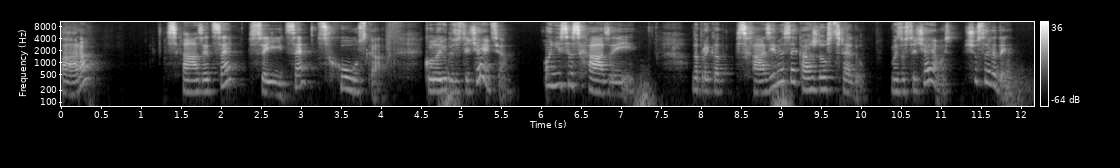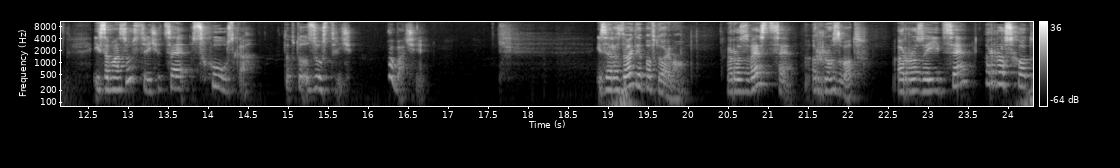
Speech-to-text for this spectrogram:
пара схазиться, сеїться, схузка. Коли люди зустрічаються, вони се схазаї. Наприклад, схазімося кожного середу. Ми зустрічаємось щосереди. І сама зустріч це схузка, тобто зустріч, побачення. І зараз давайте повторимо: розвест це розвод, розоїть це розход,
